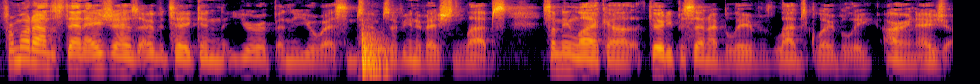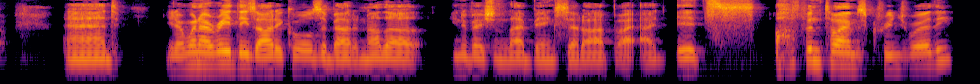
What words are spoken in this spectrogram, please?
from what I understand, Asia has overtaken Europe and the US in terms of innovation labs. Something like uh, 30%, I believe, of labs globally are in Asia. And, you know, when I read these articles about another innovation lab being set up, I, I, it's oftentimes cringeworthy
